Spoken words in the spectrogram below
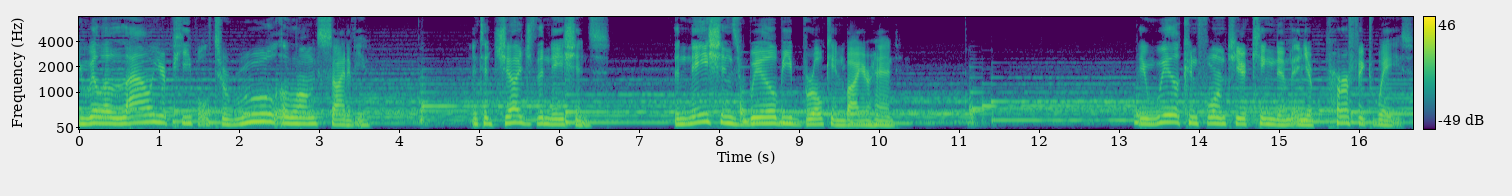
You will allow your people to rule alongside of you and to judge the nations. The nations will be broken by your hand. They will conform to your kingdom and your perfect ways.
